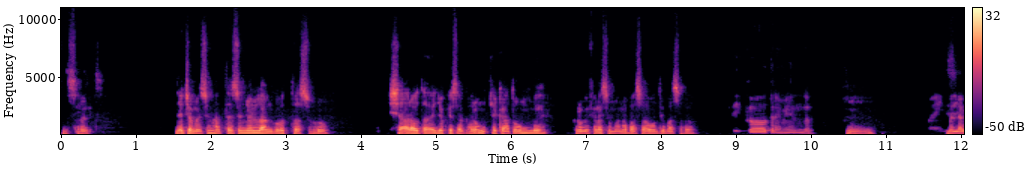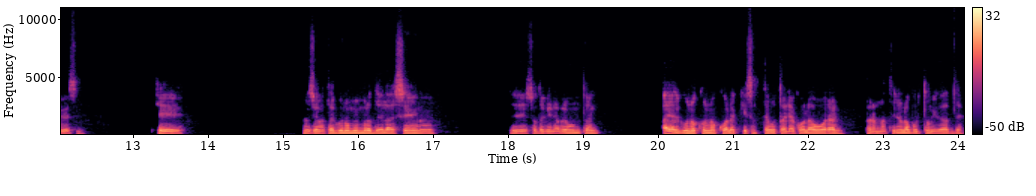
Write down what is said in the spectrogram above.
Exacto. De hecho, mencionaste al señor Langosta, su shout out a ellos que sacaron Hecatombe, creo que fue la semana pasada o antepasada. Disco tremendo. ¿Verdad que sí? Eh, mencionaste algunos miembros de la escena. Eh, eso te quería preguntar. ¿Hay algunos con los cuales quizás te gustaría colaborar, pero no has tenido la oportunidad de?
